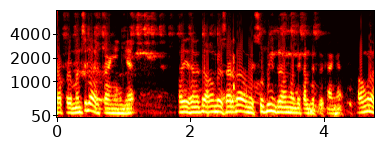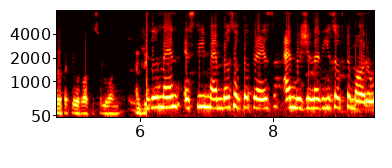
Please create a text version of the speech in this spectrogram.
டாக்டர் மஞ்சுளா இருக்காங்க இங்கே. அதே சமயத்தில் அவங்க சார்பாக அவங்க சுபின்றவங்க வந்து கலந்துட்டு இருக்காங்க அவங்களும் அதை பற்றி ஒரு வார்த்தை சொல்லுவாங்க நன்றி gentlemen, esteemed members of the press, and visionaries of tomorrow.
